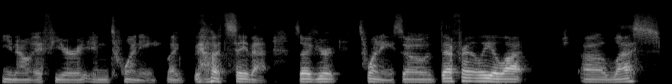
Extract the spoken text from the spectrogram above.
you know if you're in 20 like let's say that so if you're 20 so definitely a lot uh, less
